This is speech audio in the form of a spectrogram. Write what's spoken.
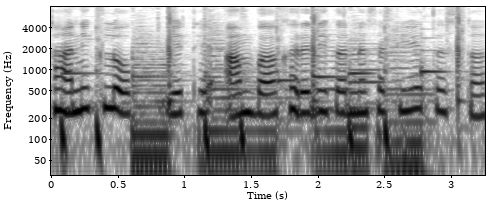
स्थानिक लोक येथे आंबा खरेदी करण्यासाठी येत असतात.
